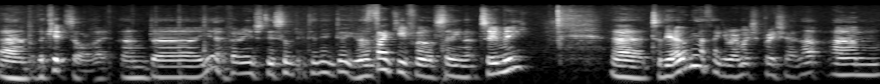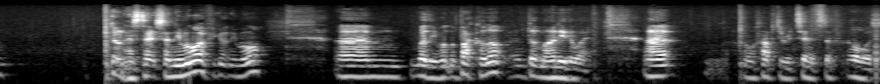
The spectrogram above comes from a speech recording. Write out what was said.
Um, but the kit's alright. And uh, yeah, very interesting subject indeed. And thank you for sending that to me, uh, to the owner. Thank you very much. Appreciate that. Um, don't hesitate to send any more if you've got any more. Um, whether you want the back or not, don't mind either way. Uh, I'm happy to return stuff always.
